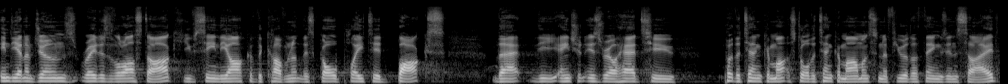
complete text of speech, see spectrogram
Indiana Jones Raiders of the Lost Ark, you've seen the Ark of the Covenant, this gold plated box that the ancient Israel had to put the Ten Com- store the Ten Commandments and a few other things inside.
